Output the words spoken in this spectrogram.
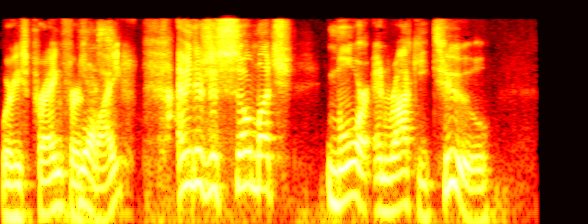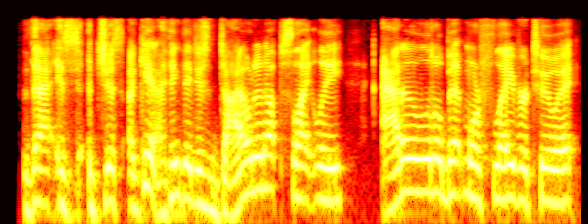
where he's praying for his Yes. wife i mean there's just so much more in rocky 2 that is just again i think they just dialed it up slightly added a little bit more flavor to it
